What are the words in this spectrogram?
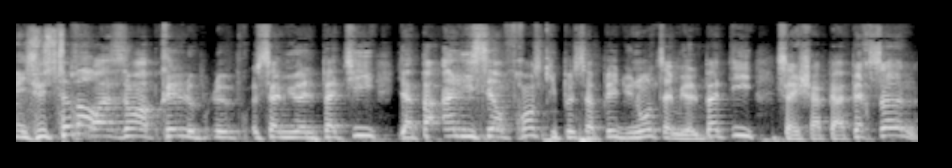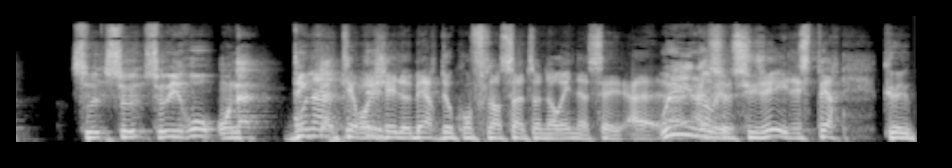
mais justement- Trois ans après, le, le Samuel Paty, il n'y a pas un lycée en France qui peut s'appeler du nom de Samuel Paty. Ça a échappé à personne. Ce, ce, ce héros, on a On a décapité. interrogé le maire de Conflans-Sainte-Honorine à, ce, à- Oui, à non, ce mais- sujet. Il espère que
